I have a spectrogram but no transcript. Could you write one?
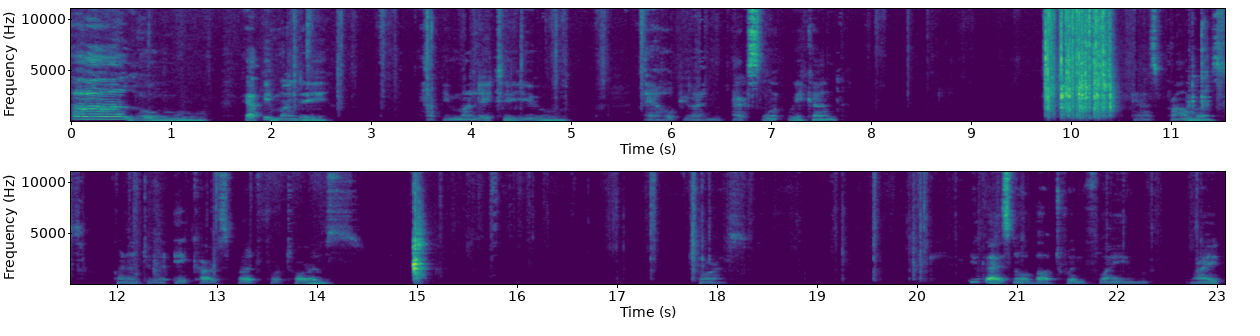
Hello. Happy Monday. Happy Monday to you. I hope you had an excellent weekend. As promised, I'm going to do an eight card spread for Taurus. Taurus. You guys know about Twin Flame, right?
